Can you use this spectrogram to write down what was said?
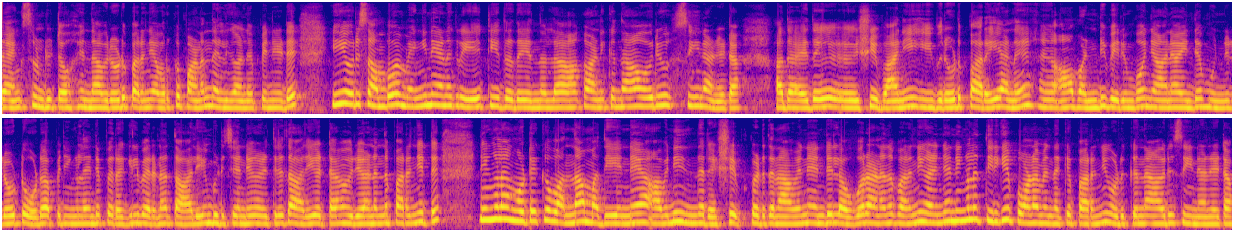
താങ്ക്സ് ഉണ്ട് കേട്ടോ എന്ന് അവരോട് പറഞ്ഞ് അവർക്ക് പണം നൽകുകയാണ് പിന്നീട് ഈ ഒരു സംഭവം എങ്ങനെയാണ് ക്രിയേറ്റ് ചെയ്തത് എന്നുള്ള ആ കാണിക്കുന്ന ആ ഒരു സീനാണ് കേട്ടോ അതായത് ശിവാനി ഇവരോട് പറയാണ് ആ വണ്ടി വരുമ്പോൾ ഞാൻ അതിന്റെ മുന്നിലോട്ട് ഓടും. അപ്പോൾ നിങ്ങൾ എന്റെ പിറകിൽ വരണം താലിയും പിടിച്ച് എന്റെ കഴുത്തിൽ താലി കെട്ടാൻ വരികയാണെന്ന് പറഞ്ഞിട്ട് നിങ്ങൾ അങ്ങോട്ടേക്ക് വന്നാൽ മതി. എന്നെ അവനെ ഇന്ന് രക്ഷപ്പെടുത്തണം. അവൻ എന്റെ ലവറാണെന്ന് പറഞ്ഞു കഴിഞ്ഞാൽ നിങ്ങൾ തിരികെ പോകണം എന്നൊക്കെ പറഞ്ഞു കൊടുക്കുന്ന ആ ഒരു സീനാണ് കേട്ടോ.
